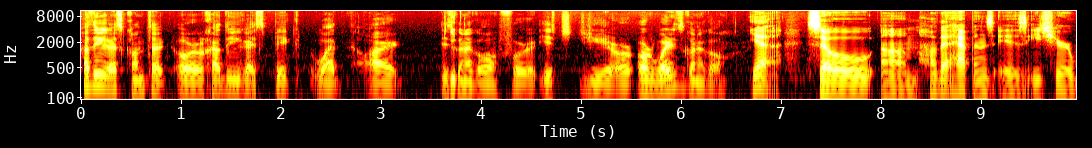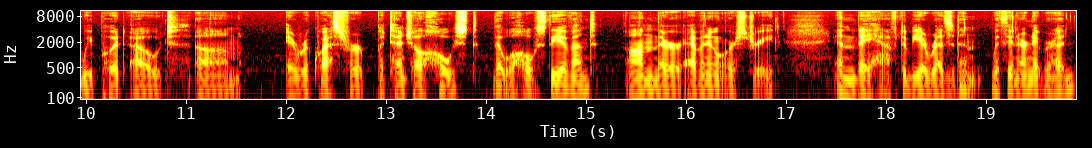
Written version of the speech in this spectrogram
how do you guys contact or how do you guys pick what art is Ye- gonna go for each year or or where it's gonna go? Yeah. So um, how that happens is each year we put out um, a request for potential host that will host the event on their avenue or street, and they have to be a resident within our neighborhood.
